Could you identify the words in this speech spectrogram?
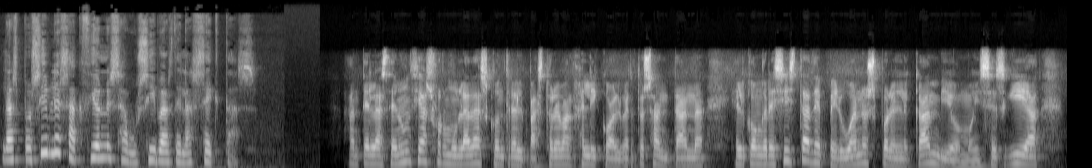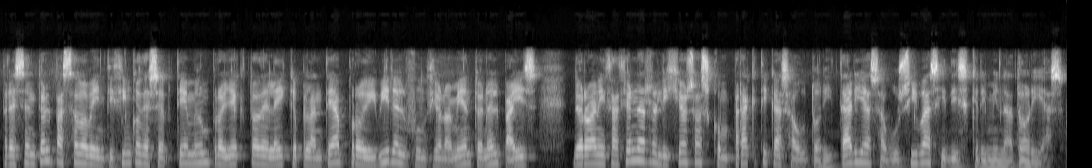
las posibles acciones abusivas de las sectas. Ante las denuncias formuladas contra el pastor evangélico Alberto Santana, el congresista de Peruanos por el Cambio, Moisés Guía, presentó el pasado 25 de septiembre un proyecto de ley que plantea prohibir el funcionamiento en el país de organizaciones religiosas con prácticas autoritarias, abusivas y discriminatorias.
